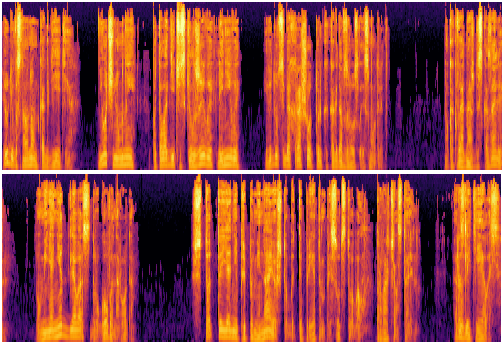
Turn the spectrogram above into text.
Люди в основном как дети. Не очень умны, патологически лживы, ленивы и ведут себя хорошо только когда взрослые смотрят. Но, как вы однажды сказали, у меня нет для вас другого народа. Что-то я не припоминаю, чтобы ты при этом присутствовал, проворчал Сталин. Разлетелось.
